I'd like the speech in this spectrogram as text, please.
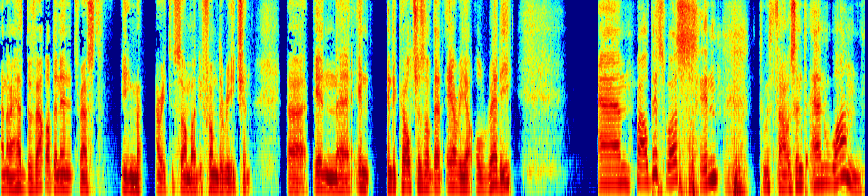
and I had developed an interest being married to somebody from the region uh, in uh, in in the cultures of that area already. And well, this was in 2001,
